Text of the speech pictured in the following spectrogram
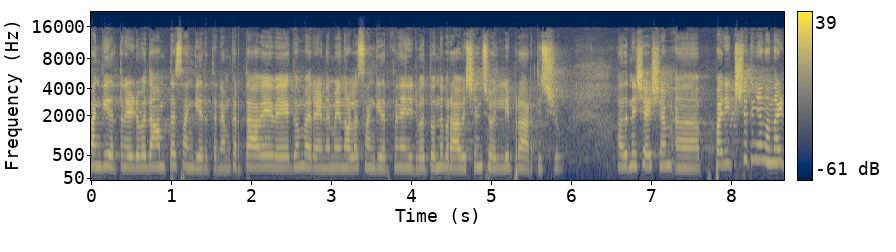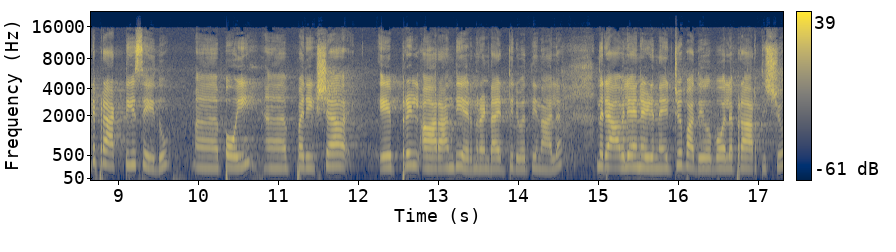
സങ്കീർത്തനം എഴുപതാമത്തെ സങ്കീർത്തനം കർത്താവെ വേഗം വരണമേ എന്നുള്ള സങ്കീർത്തനം ഞാൻ ഇരുപത്തൊന്ന് പ്രാവശ്യം ചൊല്ലി പ്രാർത്ഥിച്ചു. അതിനുശേഷം പരീക്ഷയ്ക്ക് ഞാൻ നന്നായിട്ട് പ്രാക്ടീസ് ചെയ്തു. പോയി. പരീക്ഷ ഏപ്രിൽ ആറാം തീയതി ആയിരുന്നു രണ്ടായിരത്തി ഇരുപത്തി നാല് ഇന്ന് രാവിലെ ഞാൻ എഴുന്നേറ്റു പതിവ് പോലെ പ്രാർത്ഥിച്ചു.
